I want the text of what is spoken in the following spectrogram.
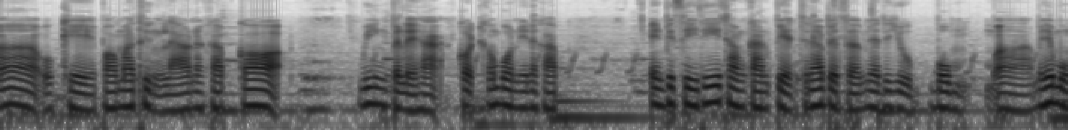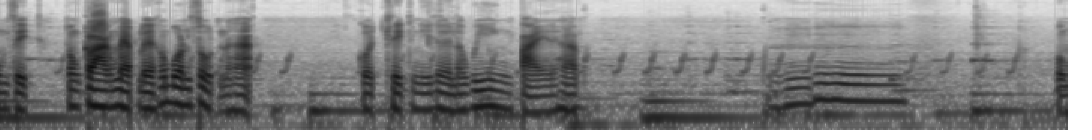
อ่าโอเค พอมาถึงแล้วนะครับก็วิ่งไปเลยฮะ กดข้างบนนี้นะครับ NPC ที่ทำการเปลี่ยน channel เปลี่ยนเซิร์ฟเนี่ยจะอยู่บุมอ่าไม่ใช่มุมสิ ตรงกลางแมปเลยข้างบนสุดนะฮะ กดคลิกตรงนี้เลยแล้ววิ่งไปนะครับผม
